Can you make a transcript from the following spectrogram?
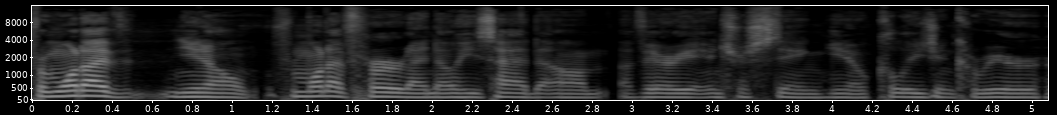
from what I've you know, from what I've heard, I know he's had um a very interesting, you know, collegiate career.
